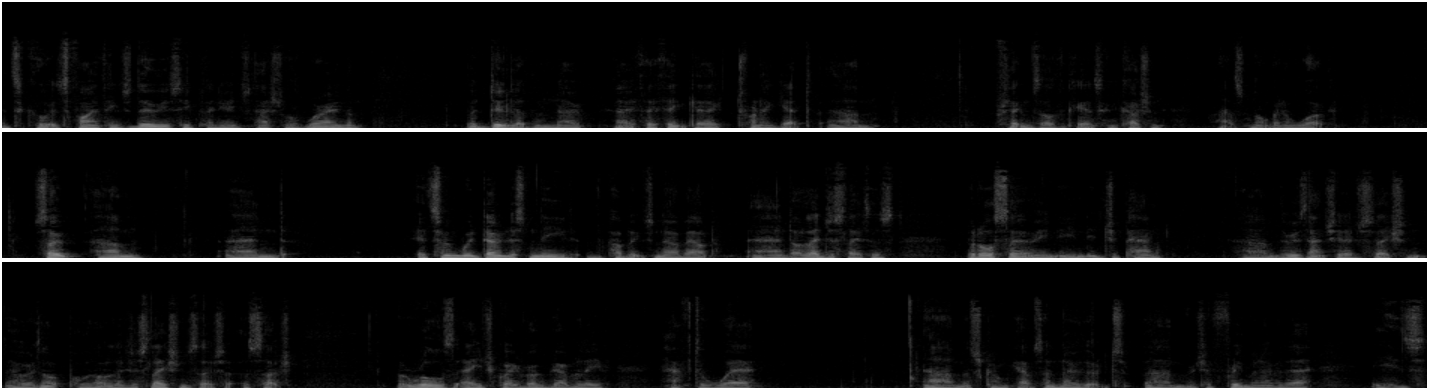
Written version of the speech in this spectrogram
it's a cool, it's a fine thing to do. You see plenty of internationals wearing them, but do let them know uh, if they think they're trying to get um, protect themselves against concussion. That's not going to work. So, um, and it's something we don't just need the public to know about and our legislators, but also I mean, in, in Japan um, there is actually legislation, or it's not, not legislation such as such, but rules age grade rugby, I believe, have to wear um, scrum caps. I know that um, Richard Freeman over there is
